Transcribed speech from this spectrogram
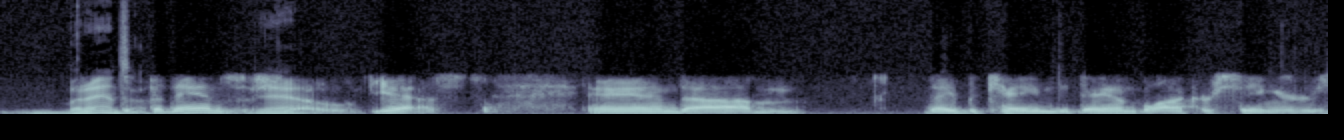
Bonanza. The Bonanza yeah. show. Yes, and um, they became the Dan Blocker Singers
